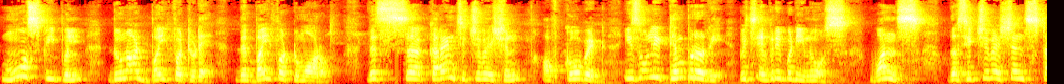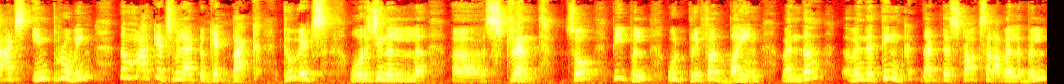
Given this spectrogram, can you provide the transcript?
most people do not buy for today they buy for tomorrow this uh, current situation of covid is only temporary which everybody knows once the situation starts improving the markets will have to get back to its original uh, strength. So people would prefer buying when the when they think that the stocks are available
